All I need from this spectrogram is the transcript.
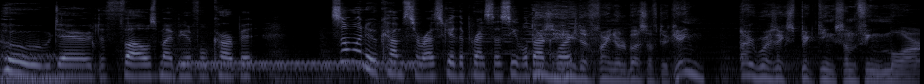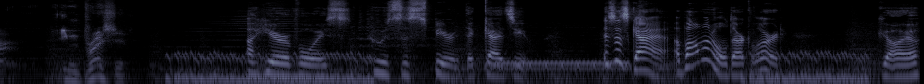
Who dared defiles my beautiful carpet? Someone who comes to rescue the Princess Evil Dark is Lord. he the final boss of the game? I was expecting something more impressive. I hear a voice. Who is the spirit that guides you? Is this is Gaia, abominable Dark Lord. Gaia?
